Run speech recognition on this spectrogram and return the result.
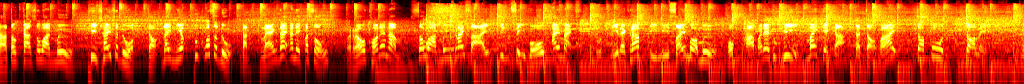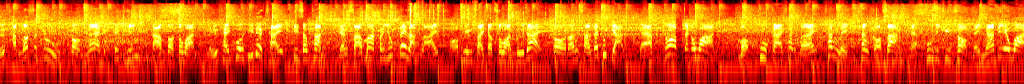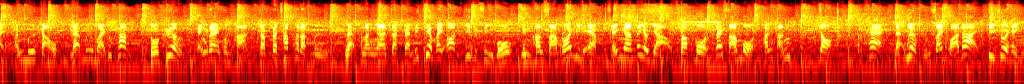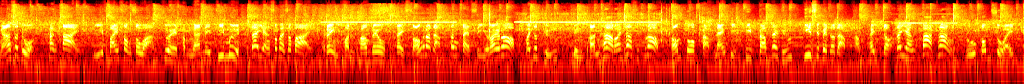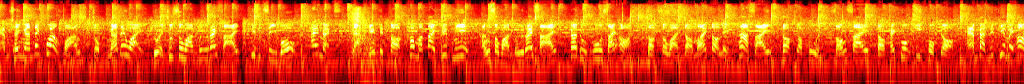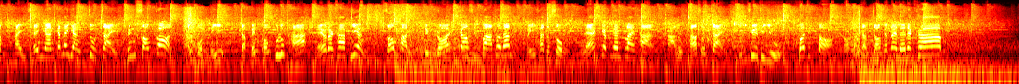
หาต้องการสว่านมือที่ใช้สะดวกเจาะได้เนียบทุกวัสดุ ดัดแปลงได้อเนกประสงค์ เราขอแนะนำสว่านมือไร้สาย24โวลต์ iMax ชุดนี้เลยครับ ที่มีไซส์เหมาะมือ พกพาไปได้ทุกที่ไม่เกะกะ จะเจาะไม้ เจาะปูน เจาะเหล็ก หรือขันน็อตสกรูก็ง่ายจะติดทิ้ง ตามดอกสว่านหรือไขควงที่เลือกใช้ที่สำคัญ ยังสามารถประยุกต์ได้หลากหลาย ขอเพียงใส่กับสว่านมือได้ ก็รังสรรค์ได้ทุกอย่างแบบครอบจักรวาล เหมาะคู่กายช่างไม้ ช่างเหล็ก ช่างก่อสร้าง และผู้ที่ชื่นชอบในงาน DIY ทั้งมือเก่า และมือใหม่ทุกท่าน ตัวเครื่องแข็งแรงทนทาน จับกระชับถนัดมือ และพลังงานจากแบตลิเธียมไอออน 24 โวลต์ 1,300 มิลลิแอมป์ ใช้งานได้ยาวๆ ปรับโหมดได้ 3 โหมด ทั้งหัน เจาะกระแทกและเลือกหมุนซ้ายขวาได้ที่ช่วยให้งานสะดวก ข้างใต้มีไฟส่องสว่าง ช่วยให้ทำงานในที่มืดได้อย่างสบายๆ เร่งผ่อนความเร็วได้ 2 ระดับตั้งแต่ 400 รอบ ไปจนถึง 1,550 รอบ พร้อมตัวปรับแรงบิดที่ปรับได้ถึง 21 ระดับทำให้เจาะได้อย่างบ้าคลั่ง รูกลมสวย แถมใช้งานได้กว้างขวาง จบงานได้ไว ด้วยชุดสว่านมือไร้สาย 24 โวลต์ iMax และเพียงติดต่อเข้ามาใต้คลิปนี้ ทั้งสว่านมือไร้สาย กระดูกงูสายอ่อน ดอกสว่านเจาะไม้เจาะเหล็ก 5 ไซส์ดอกเจาะปูน 2 ไซส์ดอกไขควงอีก 6 ดอก แถมแบตลิเธียมไอออน ให้ใช้งานกันได้อย่างจุใจถึง 2 ก้อน ทั้งหมดนี้จะเป็นของคุณลูกค้าในราคาเพียง 2,190 บาทเท่านั้นฟรีค่าจะส่ง และเก็บเงินปลายทางถ้าลูกค้าสนใจทิ้งชื่อที่อยู่เบอร์ติดต่อเข้ามาจับจองกันได้เลยนะครับ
